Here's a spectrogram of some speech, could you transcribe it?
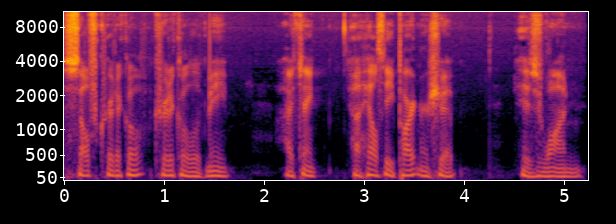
self critical, critical of me. I think a healthy partnership is one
